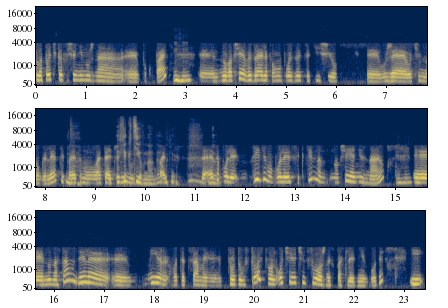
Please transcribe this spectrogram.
платочков еще не нужно э, покупать. Мгм. Э, ну, вообще в Израиле, по-моему, пользуются тишью э, уже очень много лет, и поэтому, опять же... Эффективно, да? Да, это более, видимо, более эффективно, но вообще я не знаю. Мгм. Э, но на самом деле э, мир, вот этот самый трудоустройство, он очень-очень сложный в последние годы. И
